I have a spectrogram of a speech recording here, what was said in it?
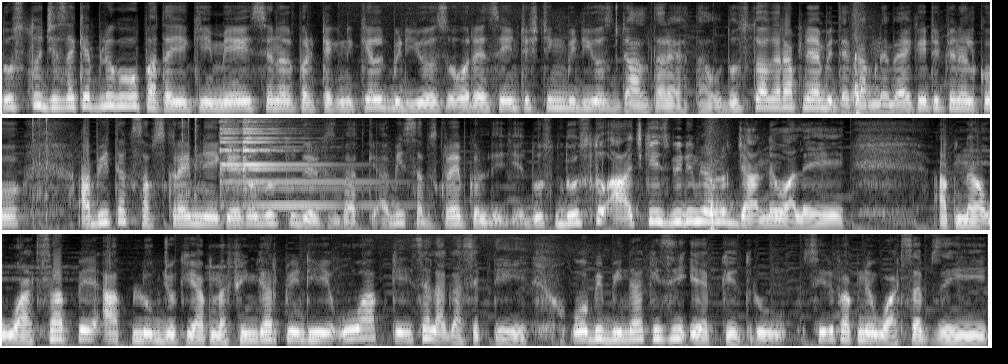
दोस्तों, जैसा कि आप लोगों को पता है कि मैं इस चैनल पर टेक्निकल वीडियोस और ऐसे इंटरेस्टिंग वीडियोस डालता रहता हूँ। दोस्तों, अगर आपने अभी तक अपने बैक यूट्यूब चैनल को अभी तक सब्सक्राइब नहीं किया तो दोस्तों, देर किस बात की? अभी सब्सक्राइब कर लीजिए। दोस्तों आज की इस वीडियो में हम लोग जानने वाले हैं अपना व्हाट्सएप पे आप लोग जो कि अपना फिंगरप्रिंट है, वो आप कैसे लगा सकते हैं? वो भी बिना किसी ऐप के थ्रू सिर्फ़ अपने व्हाट्सएप से ही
